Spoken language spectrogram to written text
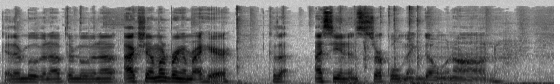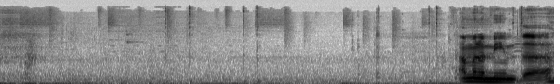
Okay, they're moving up. They're moving up. Actually, I'm going to bring them right here. Because I, I see an encirclement going on. I'm going to meme the...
